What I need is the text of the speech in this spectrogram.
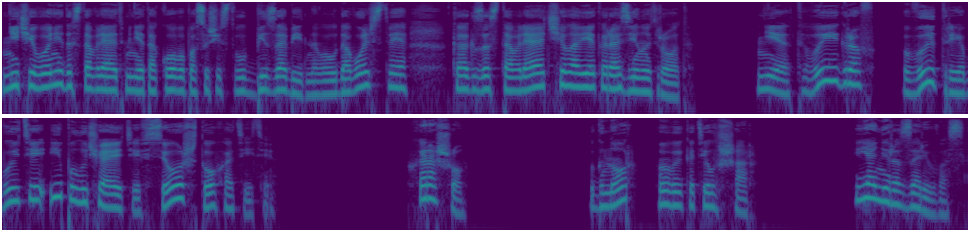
«Ничего не доставляет мне такого по существу безобидного удовольствия, как заставлять человека разинуть рот. Нет, выиграв, вы требуете и получаете все, что хотите». «Хорошо». Гнор выкатил шар. «Я не разорю вас».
